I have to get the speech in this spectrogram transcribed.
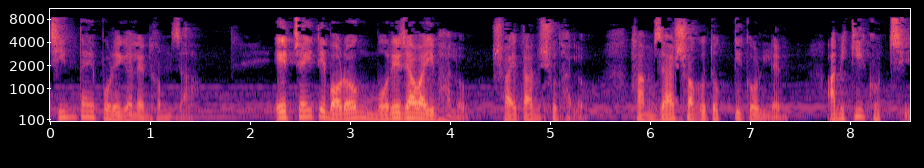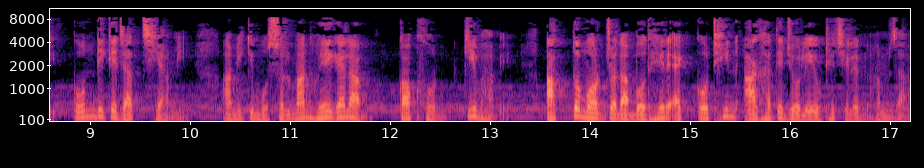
চিন্তায় পড়ে গেলেন হামজা। এর চাইতে বরং মরে যাওয়াই ভালো, শয়তান শুধালো। হামজা স্বগতোক্তি করলেন। আমি কি করছি? কোন দিকে যাচ্ছি আমি? আমি কি মুসলমান হয়ে গেলাম? কখন? কীভাবে? আত্মমর্যাদা বোধের এক কঠিন আঘাতে জ্বলে উঠেছিলেন হামজা।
